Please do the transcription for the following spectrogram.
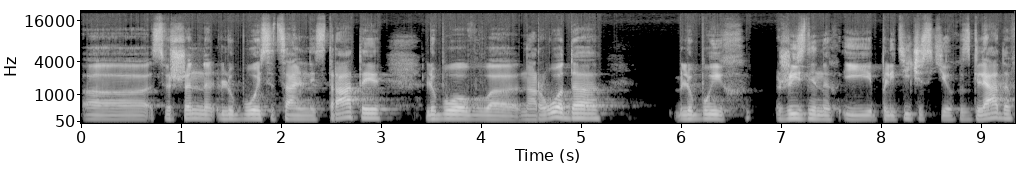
э, совершенно любой социальной страты, любого народа, любых жизненных и политических взглядов.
